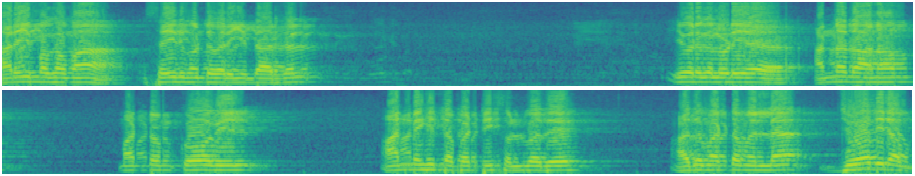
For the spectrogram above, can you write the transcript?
மறைமுகமா செய்து கொண்டு வருகின்றார்கள். இவர்களுடைய அன்னதானம் மற்றும் கோவில் ஆன்மீகத்தை பற்றி சொல்வது அது மட்டுமல்ல ஜோதிடம்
